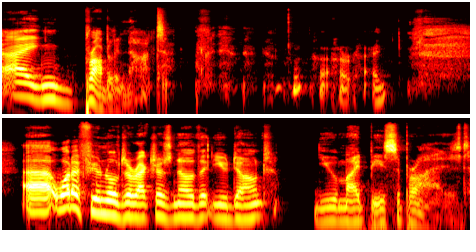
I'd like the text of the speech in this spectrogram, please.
I probably not. All right. Uh, what if funeral directors know that you don't? You might be surprised.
